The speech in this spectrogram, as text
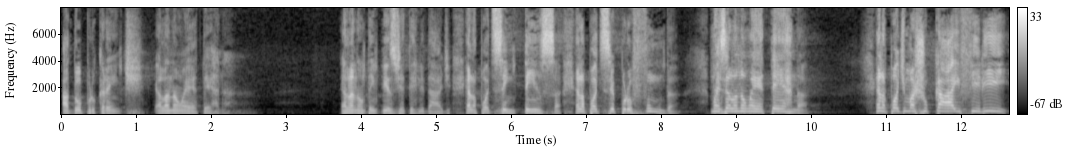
A dor para o crente, ela não é eterna. Ela não tem peso de eternidade. Ela pode ser intensa, ela pode ser profunda, mas ela não é eterna. Ela pode machucar e ferir,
